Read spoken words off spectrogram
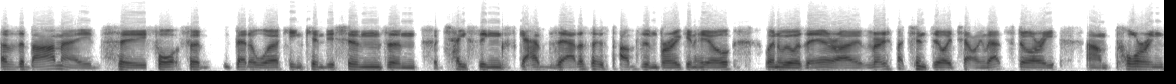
of the barmaids who fought for better working conditions and chasing scabs out of those pubs in Broken Hill when we were there. I very much enjoyed telling that story, um, pouring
